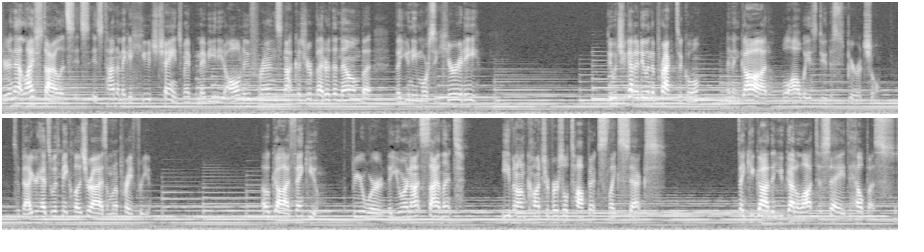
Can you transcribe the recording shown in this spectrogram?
If you're in that lifestyle, it's, it's, it's time to make a huge change. Maybe, maybe you need all new friends, not because you're better than them, but, but you need more security. Do what you got to do in the practical, and then God will always do the spiritual. So bow your heads with me, close your eyes. I'm going to pray for you. Oh God, thank you for your word, that you are not silent even on controversial topics like sex. Thank you, God, that you've got a lot to say to help us.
